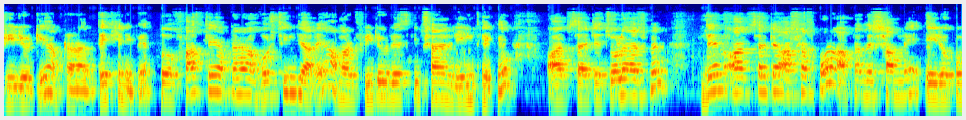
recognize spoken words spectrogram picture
ভিডিওটি আপনারা দেখে নেবেন। তো ফার্স্টে আপনারা হোস্টিং জারে আমার ভিডিও ডেসক্রিপশনের লিংক থেকে ওয়েবসাইটে চলে আসবেন। দেন ওয়েবসাইটে আসার পর আপনাদের সামনে এইরকম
